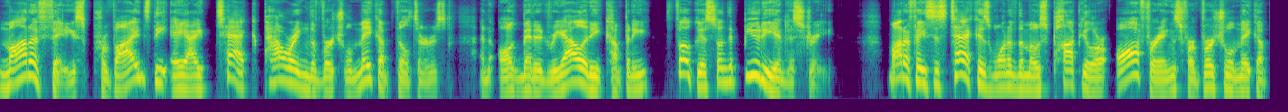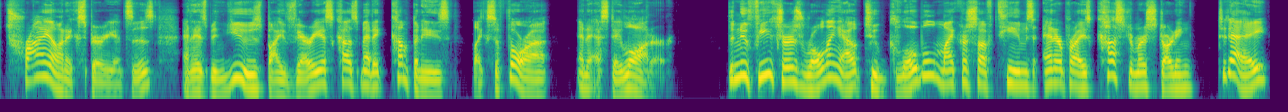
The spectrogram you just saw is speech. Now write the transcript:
Modiface provides the AI tech powering the virtual makeup filters, an augmented reality company focused on the beauty industry. Modiface's tech is one of the most popular offerings for virtual makeup try on experiences and has been used by various cosmetic companies like Sephora and Estee Lauder. The new feature is rolling out to global Microsoft Teams enterprise customers starting today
